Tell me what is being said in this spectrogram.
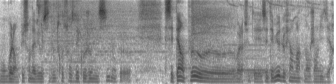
Donc voilà, en plus on avait aussi d'autres sources d'écho jaune ici, donc euh, c'était un peu, voilà, c'était mieux de le faire maintenant, j'ai envie de dire.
